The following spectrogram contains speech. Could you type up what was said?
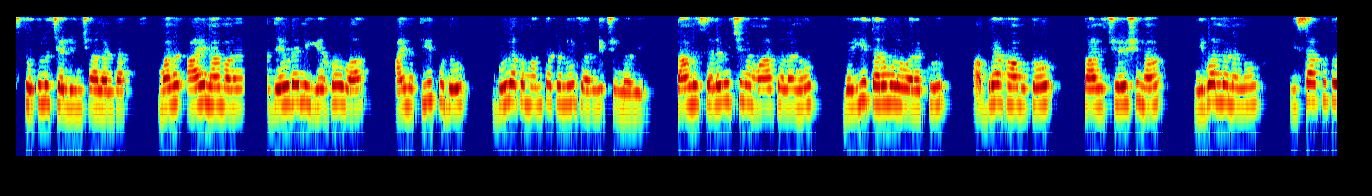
స్థుతులు చెల్లించాలంట. మన ఆయన మన దేవుడని యహోవా ఆయన తీర్పులు భూలకమంతటను జరుగుచున్నవి. తాను సెలవిచ్చిన మాటలను వెయ్యి తరముల వరకు అబ్రహాముతో తాను చేసిన నిబంధనను ఇసాకుతో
